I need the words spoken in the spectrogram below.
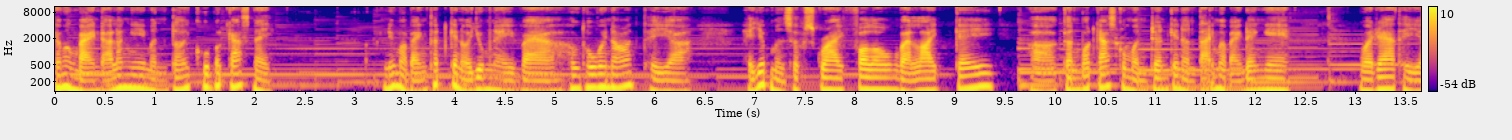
Cảm ơn bạn đã lắng nghe mình tới cuối podcast này. Nếu mà bạn thích cái nội dung này và hứng thú với nó thì uh, hãy giúp mình subscribe, follow và like cái uh, kênh podcast của mình trên cái nền tảng mà bạn đang nghe. Ngoài ra thì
